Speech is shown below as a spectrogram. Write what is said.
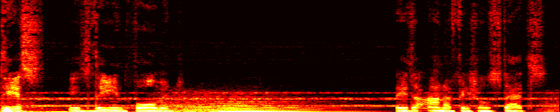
This is the informant. These are unofficial stats.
